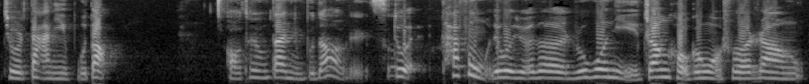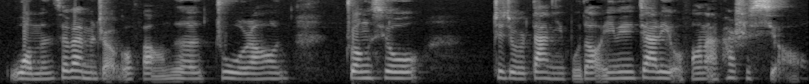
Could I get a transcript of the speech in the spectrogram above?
就是大逆不道，哦，他用大逆不道这个词，对他父母就会觉得，如果你张口跟我说让我们在外面找个房子住，然后装修，这就是大逆不道，因为家里有房，哪怕是小，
